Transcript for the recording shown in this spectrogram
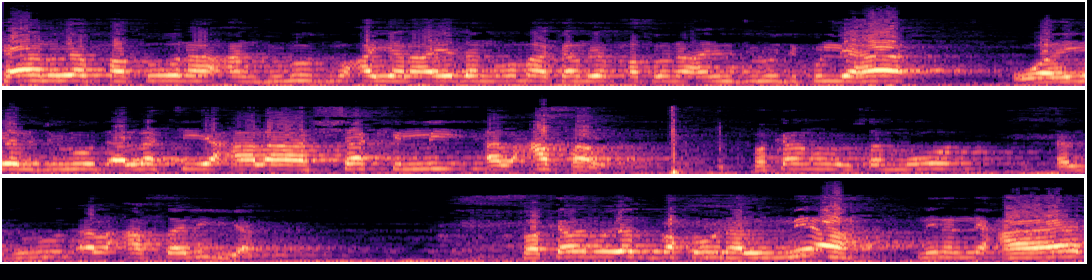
كانوا يبحثون عن جلود معينة أيضا وما كانوا يبحثون عن الجلود كلها وهي الجلود التي على شكل العسل فكانوا يسمون الجلود العسلية فكانوا يذبحون المئة من النعاج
